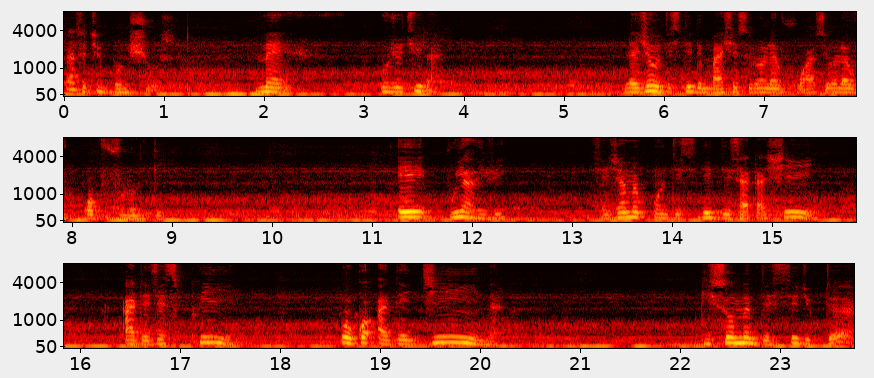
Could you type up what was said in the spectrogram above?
Ça, c'est une bonne chose. Mais aujourd'hui, là, les gens ont décidé de marcher selon leur voie, selon leur propre volonté. Et pour y arriver, ces gens même ont décidé de s'attacher à des esprits ou encore à des djinns qui sont même des séducteurs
